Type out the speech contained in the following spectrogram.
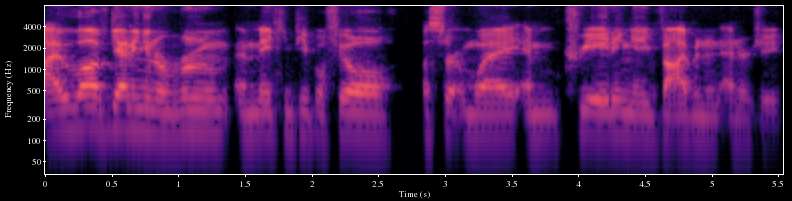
I love getting in a room and making people feel a certain way and creating a vibe and an energy.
